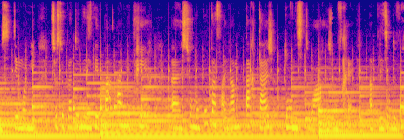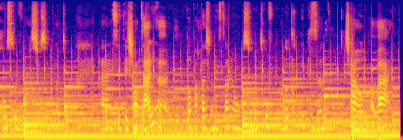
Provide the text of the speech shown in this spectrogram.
aussi témoigner sur ce plateau, n'hésitez pas à m'écrire euh, sur mon compte Instagram. Partage ton histoire je me ferai un plaisir de vous recevoir sur ce plateau. Euh, C'était Chantal euh, dans Partage ton histoire et on se retrouve dans un autre épisode. Ciao, bye bye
